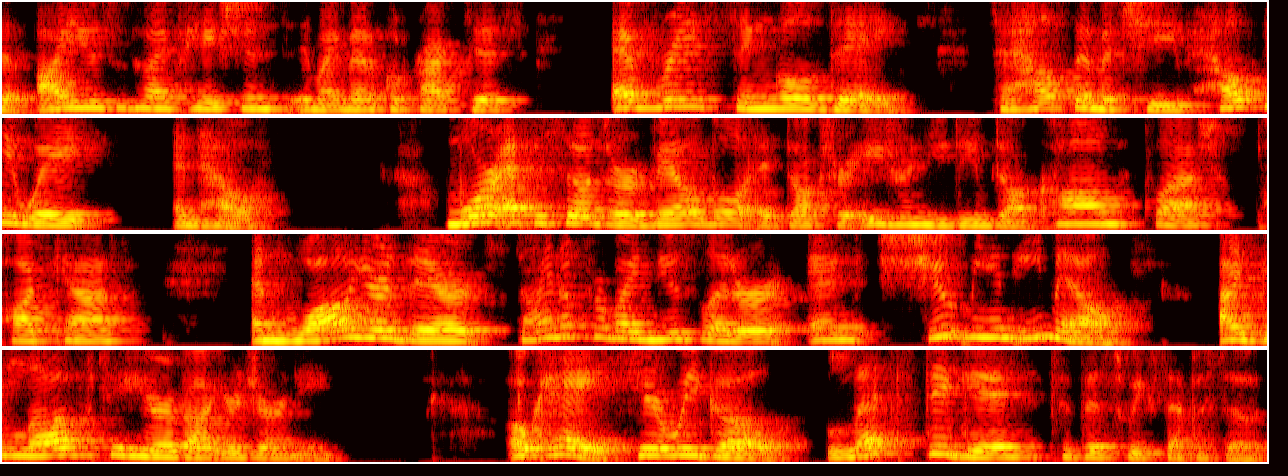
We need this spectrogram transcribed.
that I use with my patients in my medical practice every single day to help them achieve healthy weight and health. More episodes are available at dradrienneyoudim.com slash podcast. And while you're there, sign up for my newsletter and shoot me an email. I'd love to hear about your journey. Okay, here we go. Let's dig into this week's episode.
